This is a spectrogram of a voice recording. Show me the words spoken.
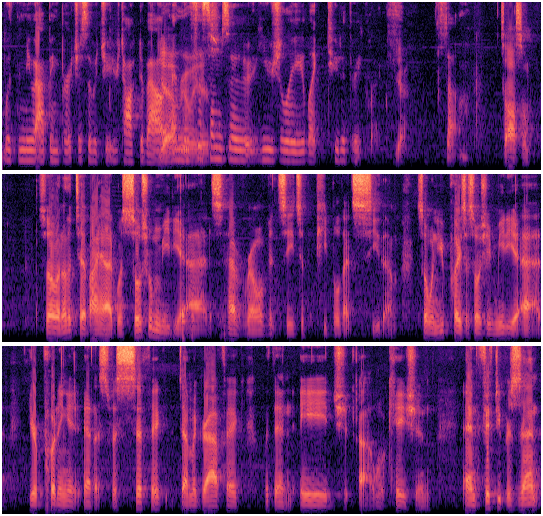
with the new apping purchase, of which you talked about, Yeah, and really the is. systems are usually like two to three clicks. yeah. So, It's awesome. So another tip I had was social media ads have relevancy to the people that see them. So when you place a social media ad, you're putting it at a specific demographic within age, uh, location, and 50%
